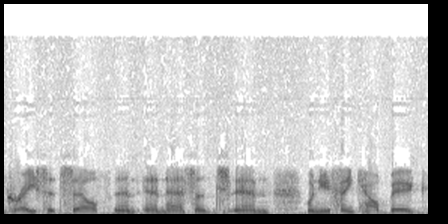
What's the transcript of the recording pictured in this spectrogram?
grace itself in, in essence. And when you think how big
